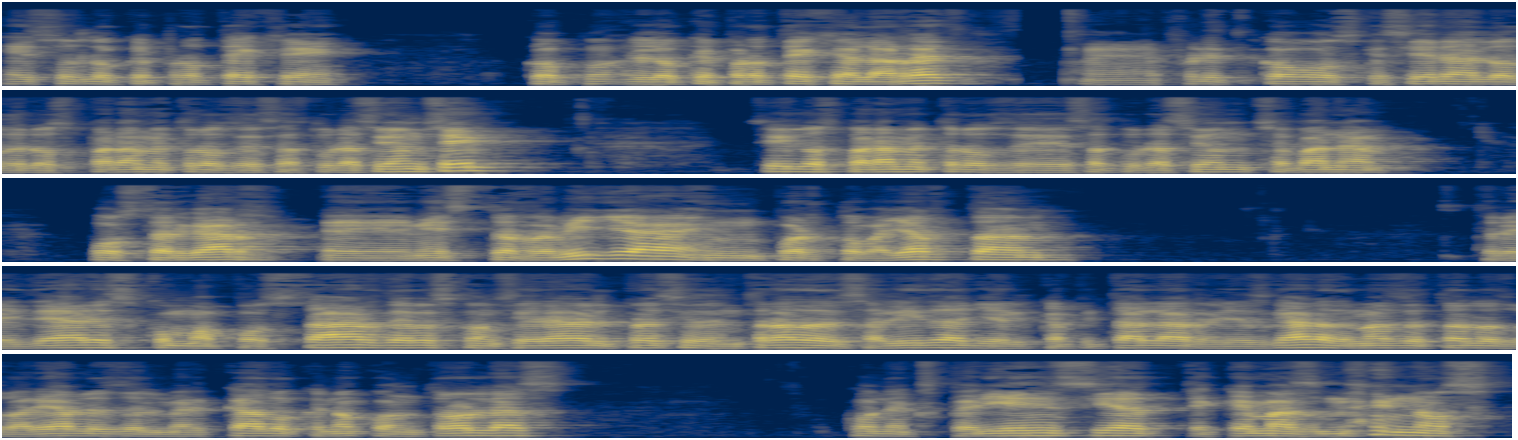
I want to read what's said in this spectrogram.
Eso es lo que protege, lo que protege a la red. Eh, Fred Cobos, que si era lo de los parámetros de saturación, sí. Sí, los parámetros de saturación se van a postergar en esta revilla, en Puerto Vallarta, Tradear es como apostar, debes considerar el precio de entrada, de salida y el capital a arriesgar, además de todas las variables del mercado que no controlas. Con experiencia te quemas menos.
